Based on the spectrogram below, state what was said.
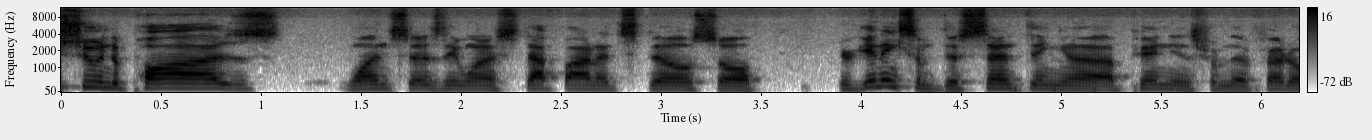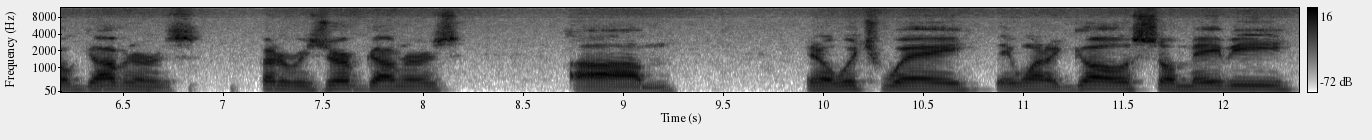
soon to pause. One says they want to step on it still. So you're getting some dissenting uh, opinions from the federal governors, Federal Reserve governors. Um, you know which way they want to go. So maybe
